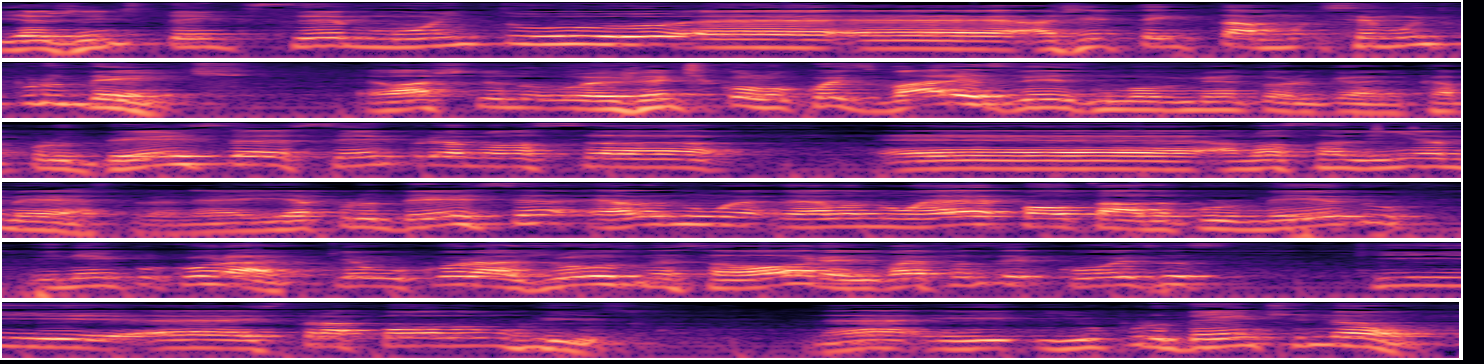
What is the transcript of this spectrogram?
e a gente tem que ser muito, é, é, a gente tem que tá, ser muito prudente. Eu acho que a gente colocou isso várias vezes no movimento orgânico. A prudência é sempre a nossa, é, a nossa linha mestra, né? E a prudência, ela não, é, ela não é pautada por medo e nem por coragem, porque o corajoso nessa hora ele vai fazer coisas que é, extrapolam o risco. Né? E, e, o prudente não.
